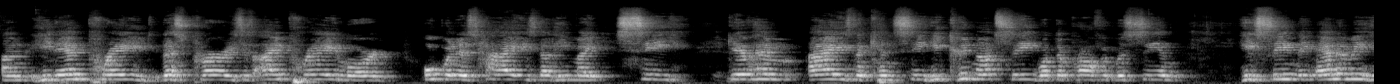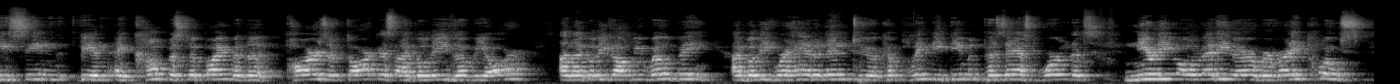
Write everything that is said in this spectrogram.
And he then prayed this prayer. He says, I pray, Lord, open his eyes that he might see. Give him eyes that can see. He could not see what the prophet was seeing. He's seen the enemy. He's seen being encompassed about with the powers of darkness. I believe that we are. And I believe that we will be. I believe we're heading into a completely demon possessed world that's nearly already there. We're very close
